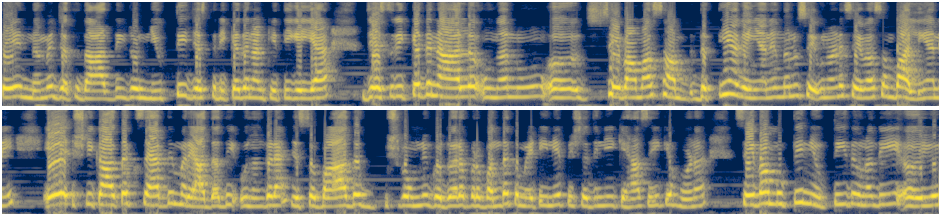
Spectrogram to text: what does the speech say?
ਤੇ ਨਵੇਂ ਜਥੇਦਾਰ ਦੀ ਜੋ ਨਿਯੁਕਤੀ ਜਿਸ ਤਰੀਕੇ ਦੇ ਨਾਲ ਕੀਤੀ ਗਈ ਹੈ, ਜਿਸ ਤਰੀਕੇ ਦੇ ਨਾਲ ਉਹਨਾਂ ਨੂੰ ਸੇਵਾਵਾਂ ਦਿੱਤੀਆਂ ਗਈਆਂ ਨੇ, ਉਹਨਾਂ ਨੂੰ ਉਹਨਾਂ ਨੇ ਸੇਵਾ ਸੰਭਾਲੀਆਂ ਨੇ। ਇਹ ਸ਼੍ਰੀ ਅਕਾਲ ਤਖਤ ਸਾਹਿਬ ਦੀ ਮਰਿਆਦਾ ਦੀ ਉਲੰਘਣਾ ਹੈ, ਜਿਸ ਤੋਂ ਬਾਅਦ ਸ਼੍ਰੋਮਣੀ ਗੁਰਦੁਆਰਾ ਪ੍ਰਬੰਧਕ ਕਮੇਟੀ ਨੇ ਪਿਛਲੇ ਦਿਨੀ ਇਹ ਕਿਹਾ ਸੀ ਕਿ ਹੁਣ ਸੇਵਾ ਮੁਕਤੀ, ਨਿਯੁਕਤੀ ਤੇ ਉਹਨਾਂ ਦੀ ਜੋ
